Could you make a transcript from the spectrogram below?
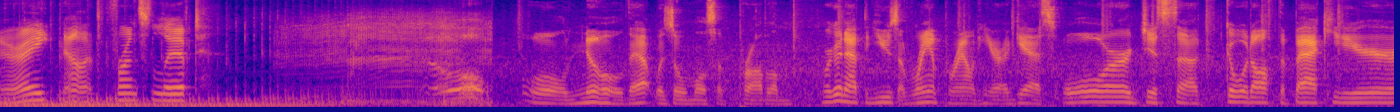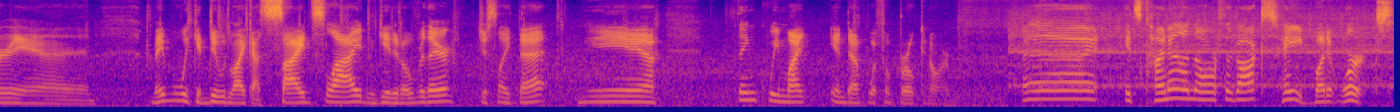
Alright, now that front's lift. Oh, oh no, that was almost a problem. We're gonna have to use a ramp around here, I guess. Or just uh, go it off the back here and maybe we could do like a side slide and get it over there, just like that. Yeah, think we might end up with a broken arm. Uh, it's kind of unorthodox, hey, but it works.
